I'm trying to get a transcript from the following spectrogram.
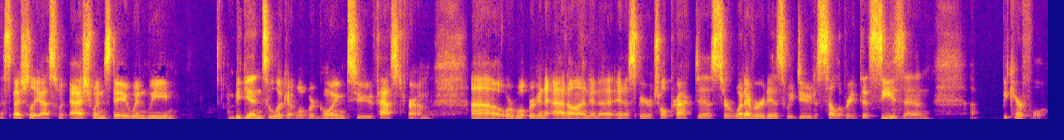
especially as Ash Wednesday, when we begin to look at what we're going to fast from uh, or what we're going to add on in a, in a spiritual practice or whatever it is we do to celebrate this season, uh, be careful.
